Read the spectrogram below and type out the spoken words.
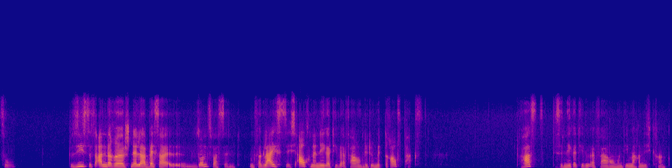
So. Du siehst, dass andere schneller, besser, äh, sonst was sind und vergleichst dich. Auch eine negative Erfahrung, die du mit draufpackst. Du hast diese negativen Erfahrungen und die machen dich krank.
